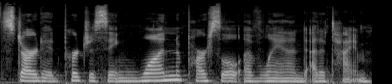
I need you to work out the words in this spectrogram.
started purchasing one parcel of land at a time.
